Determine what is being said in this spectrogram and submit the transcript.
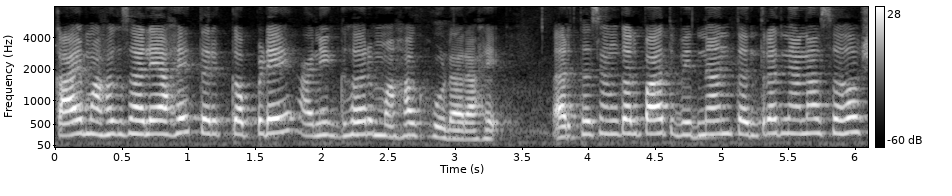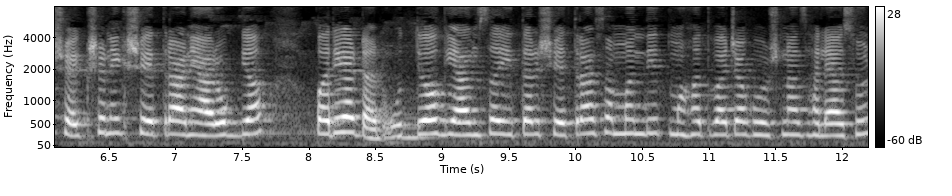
काय महाग झाले आहे तर कपडे आणि घर महाग होणार आहे. अर्थसंकल्पात विज्ञान तंत्रज्ञानासह शैक्षणिक क्षेत्र आणि आरोग्य पर्यटन उद्योग यांसह इतर क्षेत्रांसंबंधित महत्त्वाच्या घोषणा झाल्या असून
